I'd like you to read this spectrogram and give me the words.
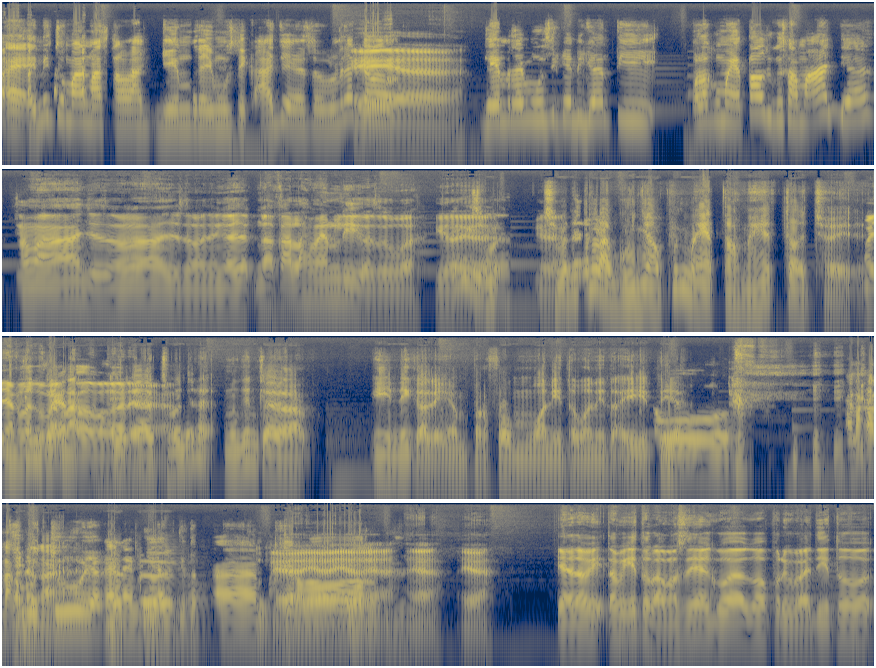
Eh, ini cuma masalah genre musik aja ya. Sebenarnya kalau iya, genre musiknya diganti lagu metal juga sama aja. sama aja sama aja sama aja nggak nggak kalah manly kok semua. Gila, Iya. gila. Gila. Sebenarnya lagunya pun metal metal coy. Banyak Mungkin lagu karena- metal makanya. Iya, sebenarnya mungkin karena ini kali yang perform wanita-wanita itu ya. Anak-anak lucu ya kan yang lihat gitu kan, Ya, pakai ya, ya, rok. ya, ya, ya. Ya, tapi tapi itulah maksudnya gua gua pribadi tuh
